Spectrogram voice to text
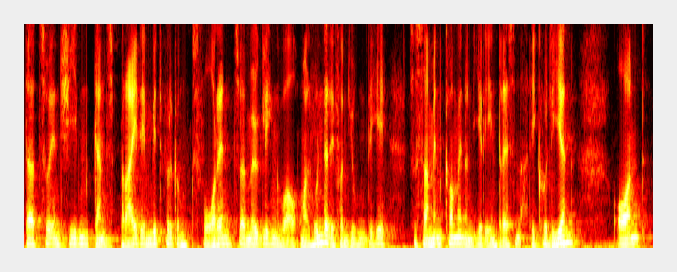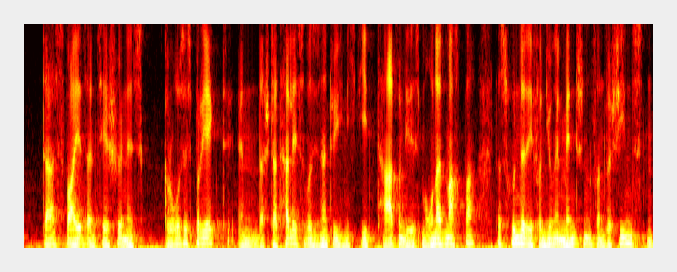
dazu entschieden, ganz breite Mitwirkungsforen zu ermöglichen, wo auch mal Hunderte von Jugendlichen zusammenkommen und ihre Interessen artikulieren. Und das war jetzt ein sehr schönes, großes Projekt in der Stadthalle. Sowas ist natürlich nicht jeden Tag und jedes Monat machbar, dass Hunderte von jungen Menschen von verschiedensten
